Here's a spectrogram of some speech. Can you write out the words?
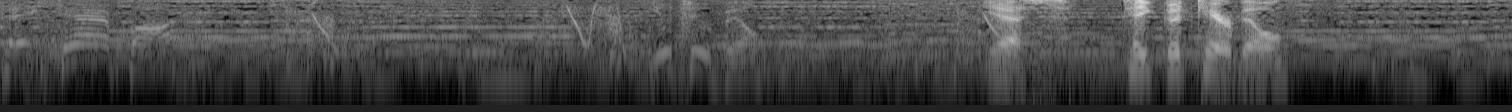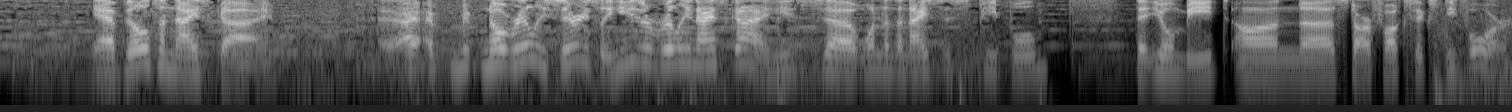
Take care, Fox. You too, Bill. Yes. Take good care, Bill. Yeah, Bill's a nice guy. I, I- no, really, seriously, he's a really nice guy. He's uh, one of the nicest people that you'll meet on uh, Star Fox 64.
